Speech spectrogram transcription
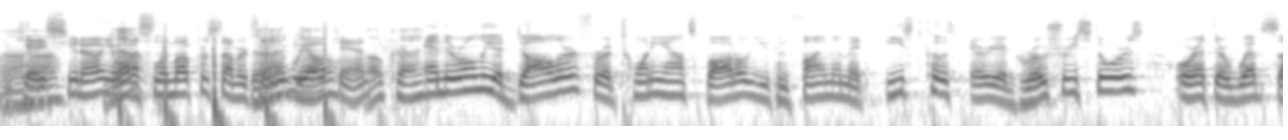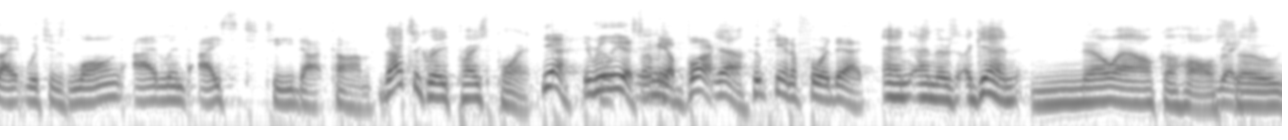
in case you know you want to slim up for summertime. We all can. Okay. And they're only a dollar for a 20-ounce bottle. You can find them at East Coast area grocery stores or at their website, which is LongIslandIcedTea.com. That's a great price point. Yeah, it really is. I mean, a buck. Yeah. Who can't afford that? And and there's again no alcohol, Right. so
